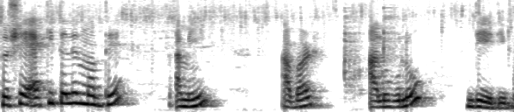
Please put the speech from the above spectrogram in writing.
তো সে একই তেলের মধ্যে আমি আবার আলুগুলো দিয়ে দিব।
